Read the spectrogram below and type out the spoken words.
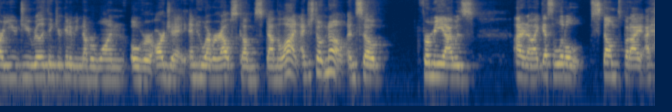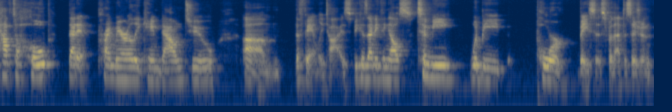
are you do you really think you're going to be number one over RJ and whoever else comes down the line? I just don't know. And so for me, I was I don't know, I guess a little stumped, but I, I have to hope that it primarily came down to um, the family ties because anything else to me would be poor basis for that decision.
